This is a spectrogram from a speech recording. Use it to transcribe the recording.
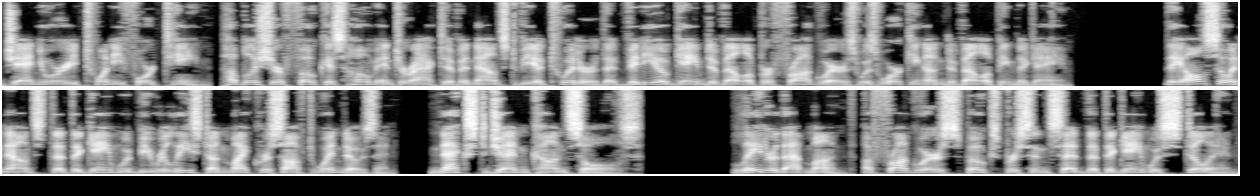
January 2014, publisher Focus Home Interactive announced via Twitter that video game developer Frogwares was working on developing the game. They also announced that the game would be released on Microsoft Windows and next-gen consoles. Later that month, a Frogwares spokesperson said that the game was still in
